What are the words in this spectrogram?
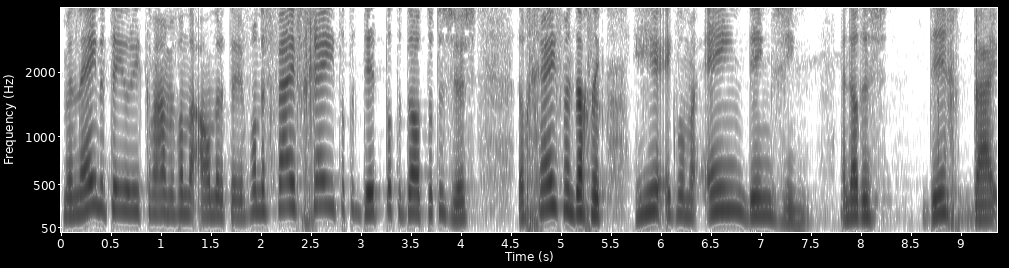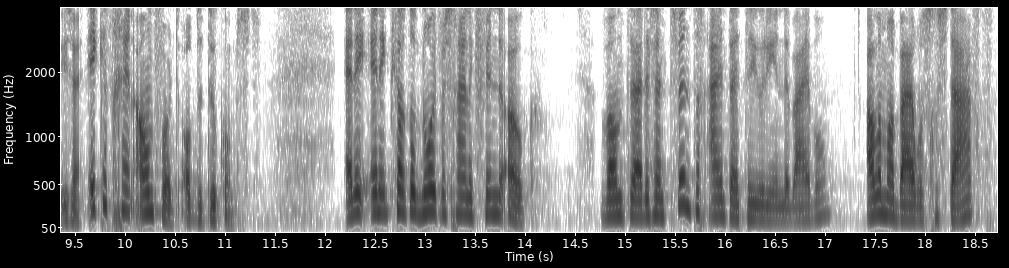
met de ene theorie kwamen van de andere theorie, van de 5G tot de dit, tot de dat, tot de zus. op een gegeven moment dacht ik, heer, ik wil maar één ding zien. En dat is dicht bij u zijn. Ik heb geen antwoord op de toekomst. En ik, en ik zal het ook nooit waarschijnlijk vinden ook. Want uh, er zijn twintig eindtijdtheorieën in de Bijbel. Allemaal Bijbels gestaafd.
